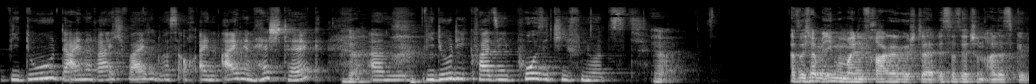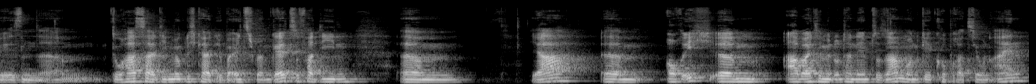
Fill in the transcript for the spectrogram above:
wie du deine Reichweite, du hast auch einen eigenen Hashtag, ja. ähm, wie du die quasi positiv nutzt. Ja. Also ich habe mir irgendwann mal die Frage gestellt, ist das jetzt schon alles gewesen? Ähm, du hast halt die Möglichkeit, über Instagram Geld zu verdienen. Ähm, ja, ähm, auch ich ähm, arbeite mit Unternehmen zusammen und gehe Kooperation ein.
